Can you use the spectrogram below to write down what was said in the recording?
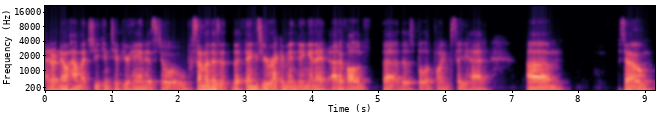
I don't know how much you can tip your hand as to some of the, the things you're recommending in it out of all of uh, those bullet points that you had. Um, so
